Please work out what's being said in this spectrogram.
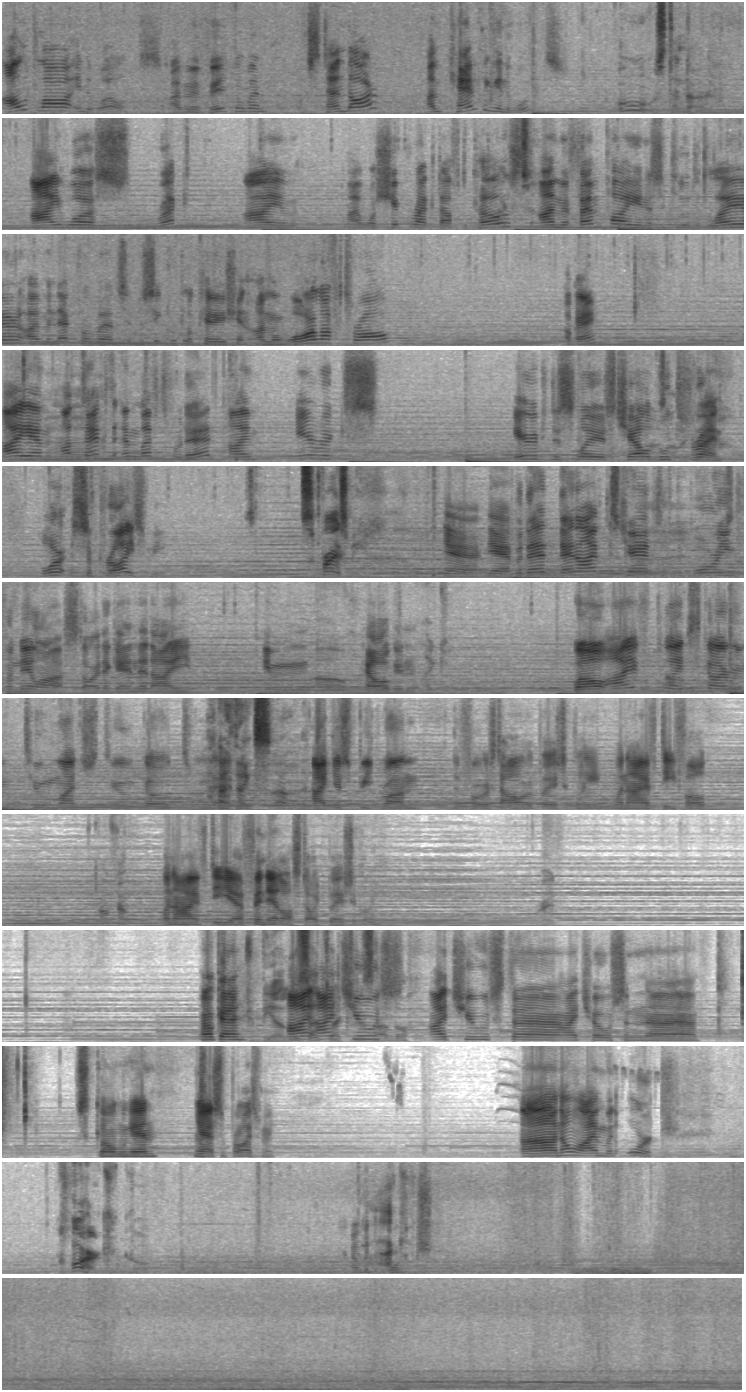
outlaw in the wilds. I'm a vigilant of Stendarr. I'm camping in the woods. Ooh, Stendarr. I was wrecked. I I was shipwrecked off the coast. I'm a vampire in a secluded lair. I'm a necromancer in a secret location. I'm a warlock troll. Okay. I am attacked and left for dead. I'm Erik's Erik the Slayer's childhood friend. Or surprise me. Surprise me. Yeah, yeah, but then then I have the chance of the boring vanilla start again that I Oh, Helgen. like, Well, I've played Skyrim too much to go through I think so. I just speedrun the first hour basically when I have default, Okay. when I have the uh, vanilla start basically. Right. Okay. Could be a lizard I I like choose. I choose the I chose an uh, skull again. Yeah, surprise me. Uh no, I'm an orc. Orc. Cool. I'm an orc.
